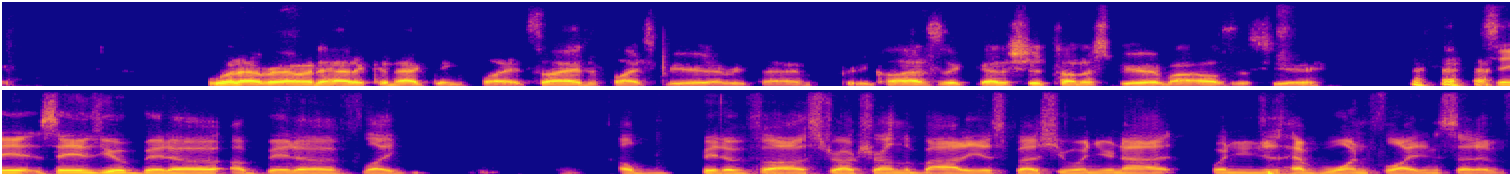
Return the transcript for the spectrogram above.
Or whatever. I would have had a connecting flight, so I had to fly Spirit every time. Pretty classic. Got a shit ton of Spirit miles this year. Say it saves you a bit of a bit of like a bit of uh, structure on the body, especially when you're not when you just have one flight instead of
